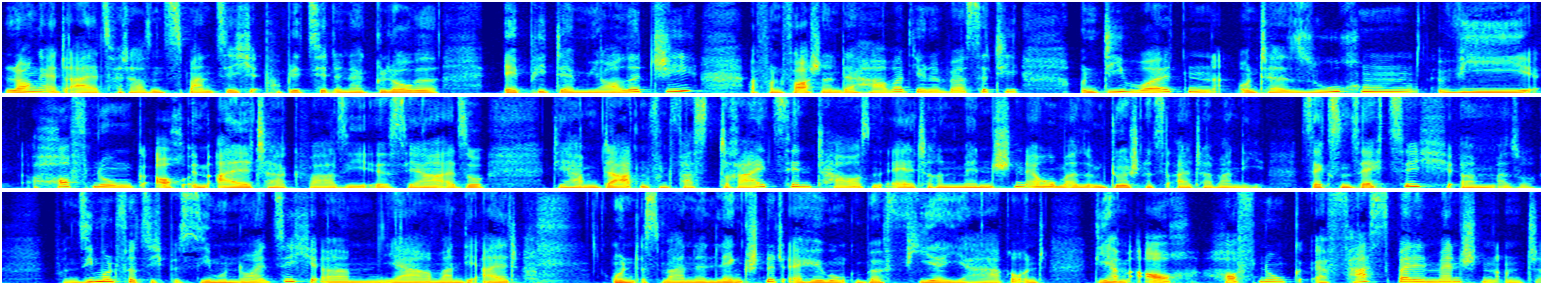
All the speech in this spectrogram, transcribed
Long et al. 2020 publiziert in der Global Epidemiology äh, von Forschern der Harvard University. Und die wollten untersuchen, wie Hoffnung auch im Alter quasi ist. Ja, also die haben Daten von fast 13.000 älteren Menschen erhoben. Also im Durchschnittsalter waren die 66, ähm, also von 47 bis 97 ähm, Jahre waren die alt. Und es war eine Längsschnitterhebung über vier Jahre. Und die haben auch Hoffnung erfasst bei den Menschen. Und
